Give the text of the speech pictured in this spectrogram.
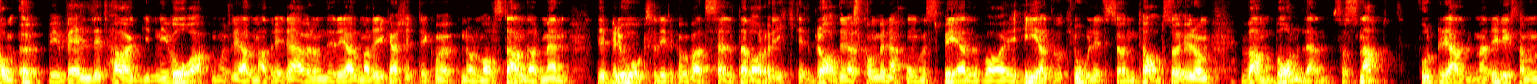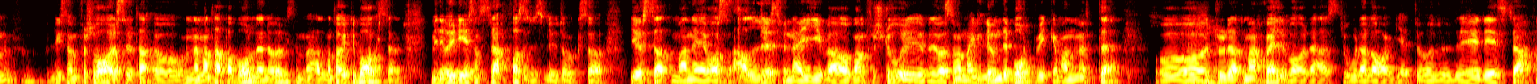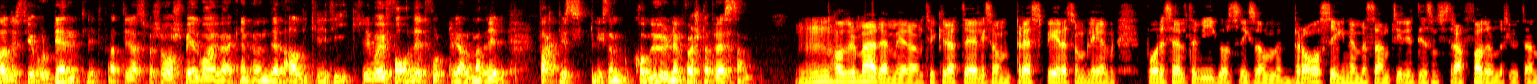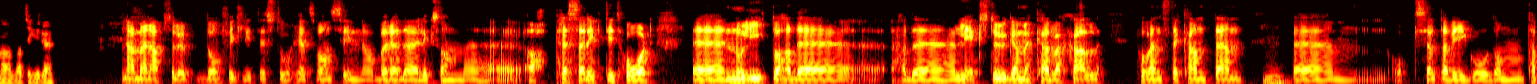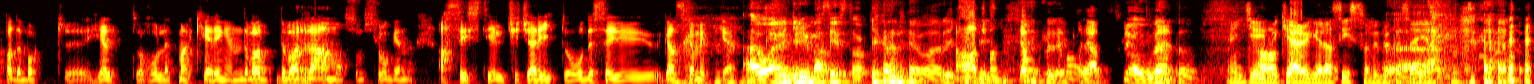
kom upp i väldigt hög nivå mot Real Madrid. Även om Real Madrid kanske inte kom upp i normal standard. Men det beror också lite på att Celta var riktigt bra. Deras kombinationsspel var helt otroligt stundtals. Så hur de vann bollen så snabbt fort Real Madrid liksom, liksom försvarade sig och när man tappar bollen då liksom hade man tagit tillbaka den. Men det var ju det som straffade till slut också. Just att man var alldeles för naiva och man förstod, det var som att man glömde bort vilka man mötte. Och trodde att man själv var det här stora laget och det, det straffades ju ordentligt för att deras försvarsspel var ju verkligen under all kritik. Det var ju farligt fort Real Madrid faktiskt liksom kom ur den första pressen. Mm, håller du med där Meran? Tycker du att det är liksom pressspelet som blev både Celta Vigos liksom bra signum men samtidigt det som straffade dem i slutändan? Vad tycker du? Nej men absolut, de fick lite storhetsvansinne och började liksom eh, ja, pressa riktigt hårt. Eh, Nolito hade, hade lekstuga med Carvajal på vänsterkanten. Mm. Ehm, och Celta Vigo, de tappade bort eh, helt och hållet markeringen. Det var, det var Ramos som slog en assist till Chicharito och det säger ju ganska mycket. det var en grym assist dock. det var riktigt Ja, det var det, det, var det absolut. En Jamie ja. Carragher-assist som vi brukar säga.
